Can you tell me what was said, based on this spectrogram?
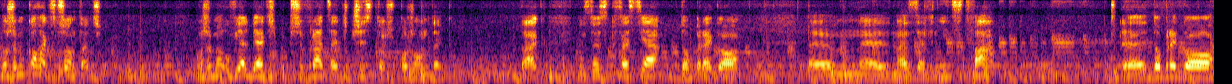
możemy kochać sprzątać. Możemy uwielbiać przywracać czystość, porządek. Tak? Więc to jest kwestia dobrego nazewnictwa, e, dobrego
